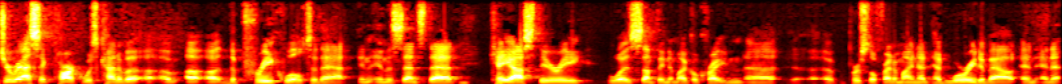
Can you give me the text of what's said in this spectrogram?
Jurassic Park was kind of a, a, a, the prequel to that in, in the sense that chaos theory was something that Michael Crichton, uh, a personal friend of mine, had, had worried about. And, and,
